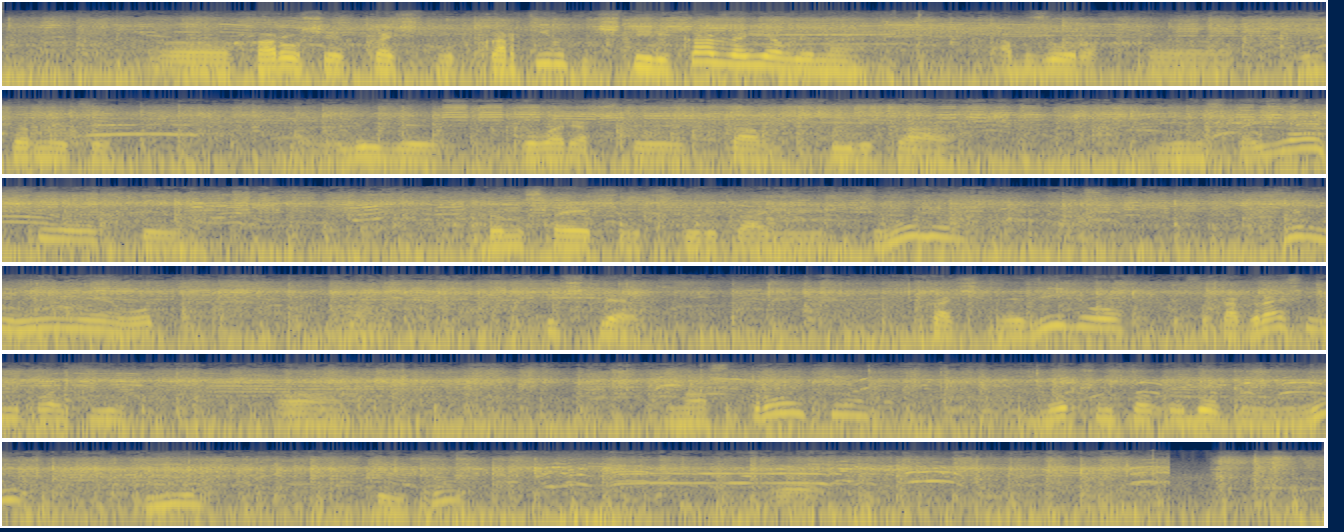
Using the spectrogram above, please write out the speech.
э, хорошее качество картинки, 4К заявлено. В обзорах э, в интернете люди говорят, что там 4К не настоящее, что до настоящего 4К они не дотянули. Тем не менее, вот ну, впечатляет. Качество видео, фотографии неплохие, а, настройки, в общем-то, удобное меню и что еще? А,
